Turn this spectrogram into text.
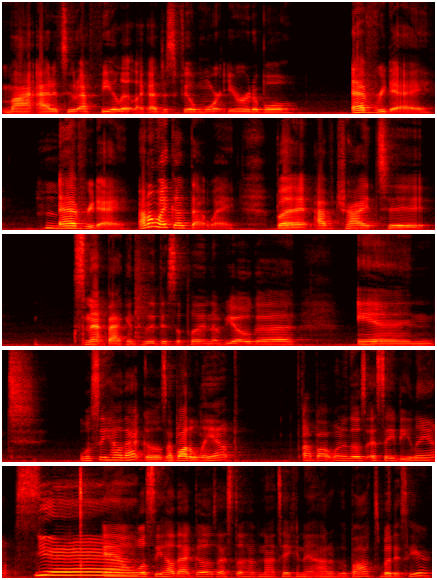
my attitude. I feel it. Like i just feel more irritable every day. Hmm. Every day. I don't wake up that way but i've tried to snap back into the discipline of yoga and we'll see how that goes i bought a lamp i bought one of those sad lamps Yeah. and we'll see how that goes i still have not taken it out of the box but it's here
